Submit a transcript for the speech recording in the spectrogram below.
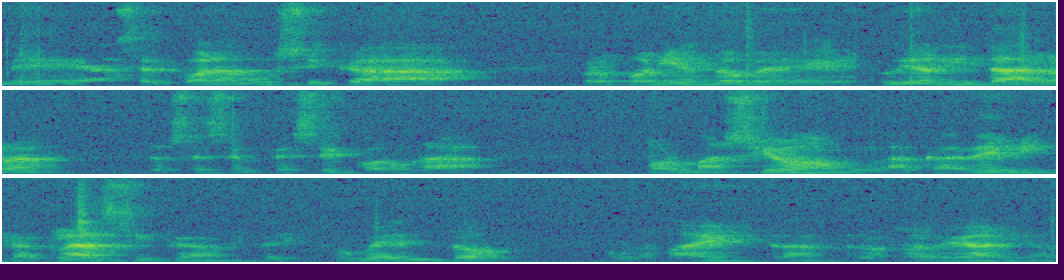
me acercó a la música proponiéndome estudiar guitarra, entonces empecé con una formación académica clásica de instrumento, una maestra de los nueve años,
